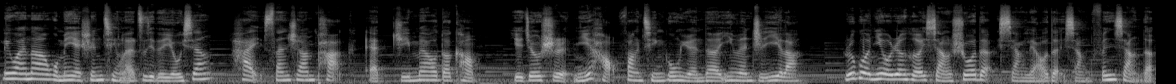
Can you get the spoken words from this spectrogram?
另外呢，我们也申请了自己的邮箱，hi sunshine park at gmail dot com，也就是你好放晴公园的英文直译啦。如果你有任何想说的、想聊的、想分享的，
